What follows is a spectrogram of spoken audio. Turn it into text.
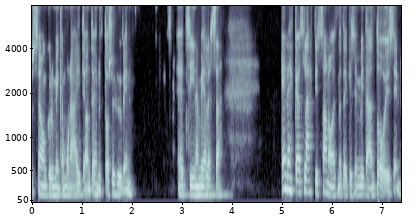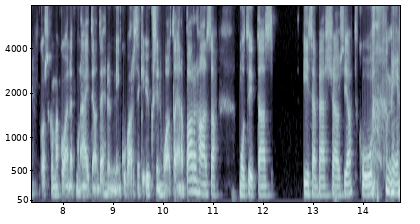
se on kyllä, minkä mun äiti on tehnyt tosi hyvin. Et siinä mielessä en ehkä edes lähtisi sanoa, että mä tekisin mitään toisin, koska mä koen, että mun äiti on tehnyt niin kuin varsinkin yksinhuoltajana parhaansa, mutta sitten taas isä bashaus jatkuu, niin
